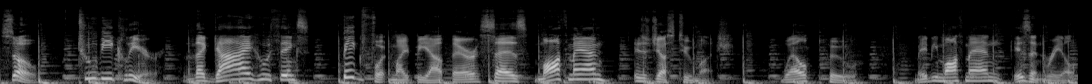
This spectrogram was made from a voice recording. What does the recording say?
So, to be clear, the guy who thinks Bigfoot might be out there says Mothman is just too much. Well, pooh. Maybe Mothman isn't real.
